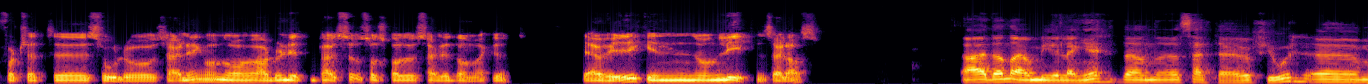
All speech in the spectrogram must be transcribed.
fortsette soloseiling. Og nå har du en liten pause, og så skal du seile Danmark rundt. Det er jo heller ikke noen liten seilas. Nei, den er jo mye lenger. Den uh, seilte jeg jo i fjor. Uh,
